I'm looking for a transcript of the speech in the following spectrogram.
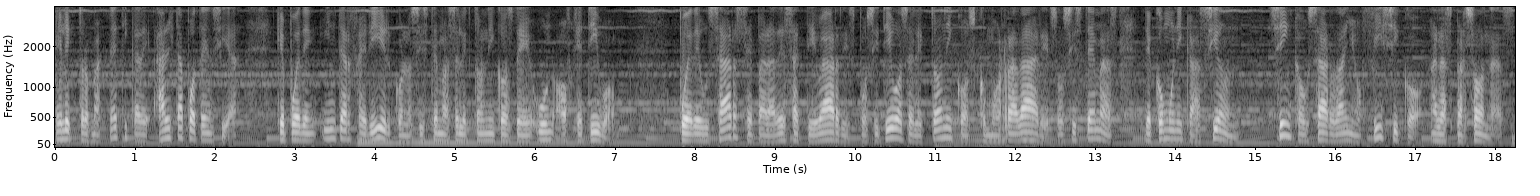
electromagnética de alta potencia que pueden interferir con los sistemas electrónicos de un objetivo Puede usarse para desactivar dispositivos electrónicos como radares o sistemas de comunicación sin causar daño físico a las personas.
